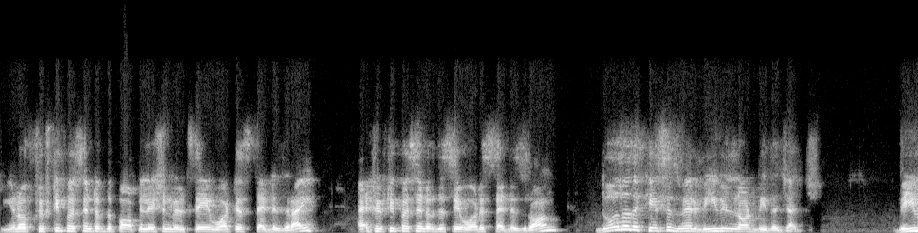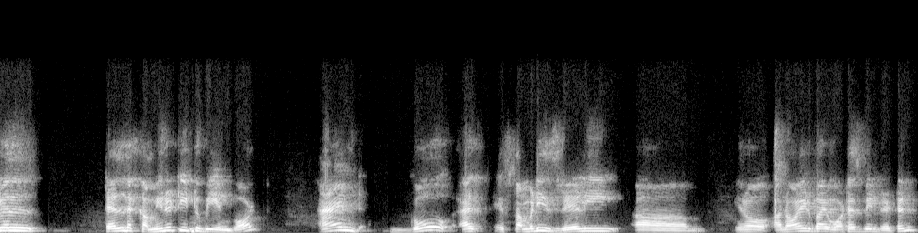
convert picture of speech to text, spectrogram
you know, 50% of the population will say what is said is right, and 50% of the say what is said is wrong, those are the cases where we will not be the judge. We will tell the community to be involved and go as if somebody is really, um, you know, annoyed by what has been written,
